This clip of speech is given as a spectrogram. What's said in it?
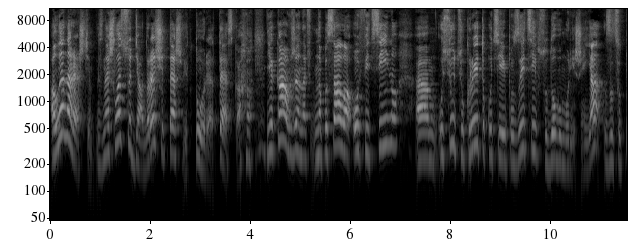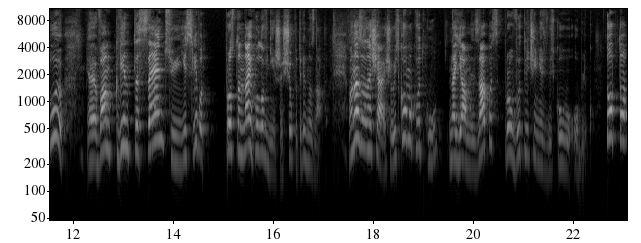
Але нарешті знайшлась суддя, до речі, теж Вікторія Теска, яка вже на- написала офіційно ем, усю цю критику цієї позиції в судовому рішенні. Я зацитую е, вам квінтесенцію її слів. Просто найголовніше, що потрібно знати. Вона зазначає, що у військовому квитку наявний запис про виключення з військового обліку. Тобто е,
